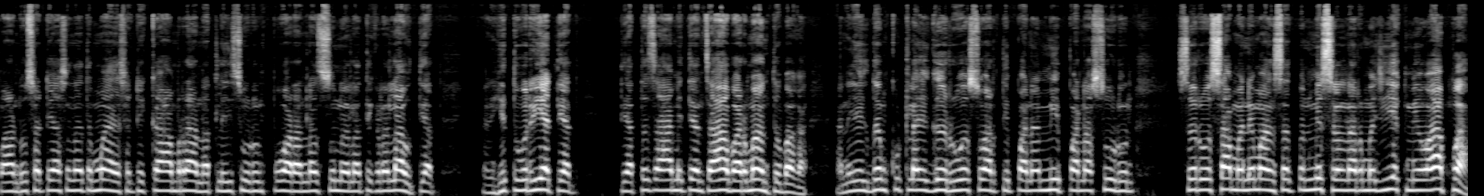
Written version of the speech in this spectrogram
पांडूसाठी असं नाही तर माझ्यासाठी काम रानातलंही सोडून पोरांना सुनाला तिकडं लावतात आणि हितवर येतात त्यातच आम्ही त्यांचा आभार मानतो बघा. आणि एकदम कुठलाही गर्व स्वार्थीपणा मीपणा सोडून सर्वसामान्य माणसात पण मिसळणार म्हणजे एकमेव आपा.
